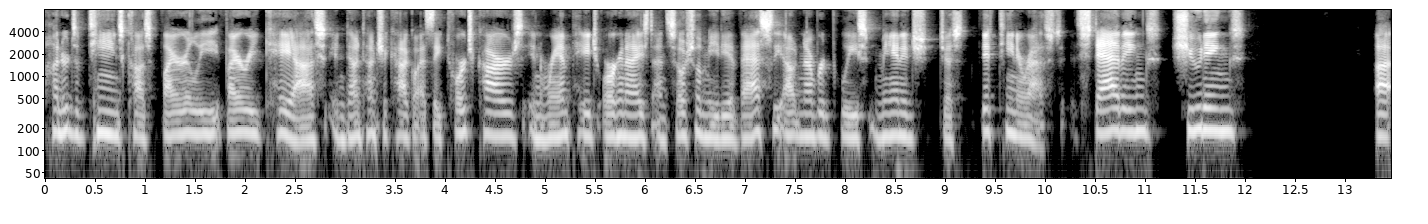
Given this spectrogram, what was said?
Hundreds of teens cause fiery, fiery chaos in downtown Chicago as they torch cars in rampage organized on social media. Vastly outnumbered police managed just 15 arrests, stabbings, shootings, uh,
